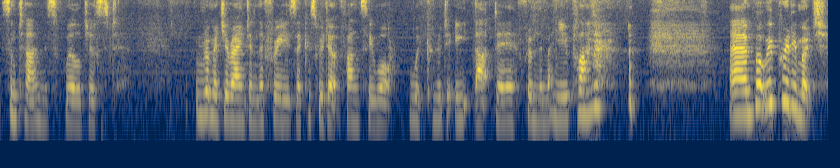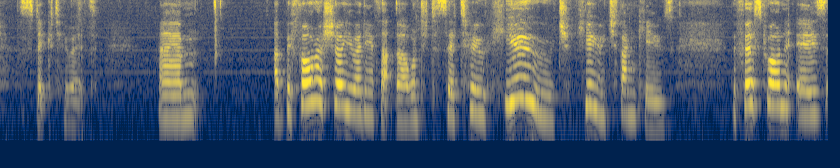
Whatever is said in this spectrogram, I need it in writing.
sometimes we'll just rummage around in the freezer because we don't fancy what we could eat that day from the menu plan. um, but we pretty much stick to it. Um, uh, before I show you any of that though, I wanted to say two huge, huge thank yous. The first one is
